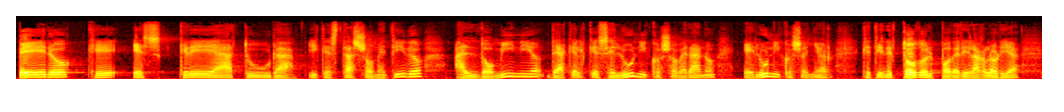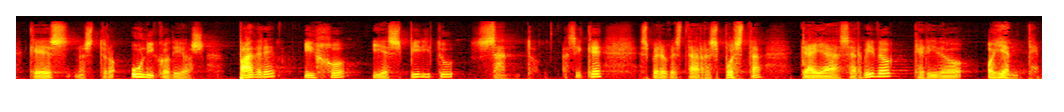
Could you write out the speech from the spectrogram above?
pero que es criatura y que está sometido al dominio de aquel que es el único soberano, el único Señor, que tiene todo el poder y la gloria, que es nuestro único Dios, Padre, Hijo y Espíritu Santo. Así que espero que esta respuesta te haya servido, querido oyente.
